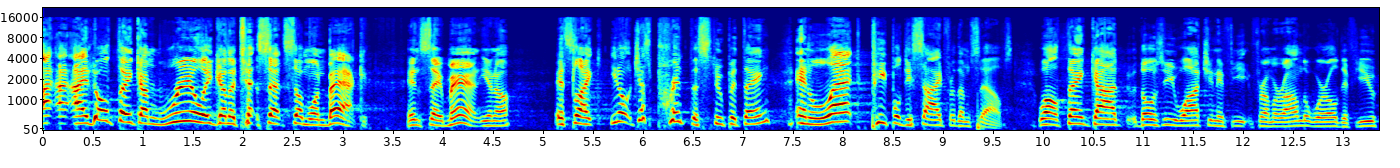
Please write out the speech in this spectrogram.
I, I, I don't think I'm really going to set someone back and say, man, you know, it's like, you know, just print the stupid thing and let people decide for themselves. Well, thank God, those of you watching if you, from around the world, if you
